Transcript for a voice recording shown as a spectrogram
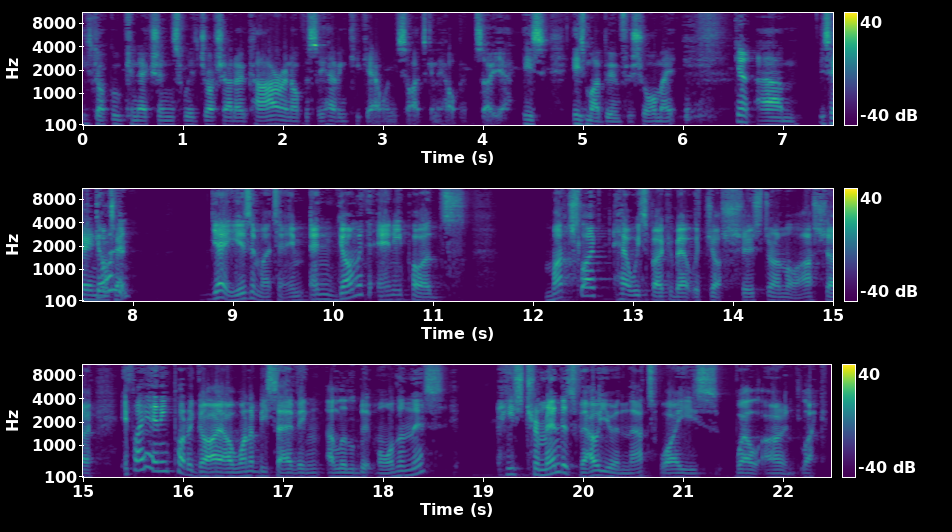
he's got good connections with Josh Addo-Carr, and obviously having Kikau on his side is going to help him. So yeah, he's he's my boom for sure, mate. Yeah. Um, is he in your team? Yeah, he is in my team. And going with antipods, much like how we spoke about with Josh Schuster on the last show, if I antipod a guy, I want to be saving a little bit more than this he's tremendous value, and that's why he's well owned. Like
